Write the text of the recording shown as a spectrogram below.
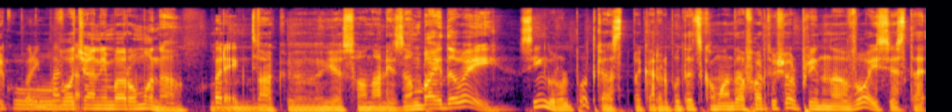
acolo, e cu vocea în limba română. Corect. Dacă e să o analizăm. By the way, singurul podcast pe care îl puteți comanda foarte ușor prin Voice este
